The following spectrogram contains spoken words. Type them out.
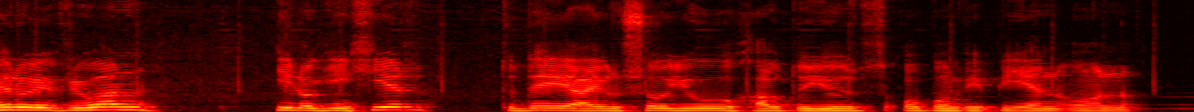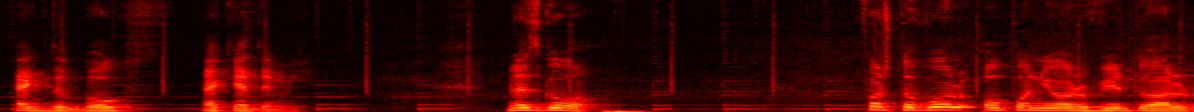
Hello everyone, Keylogin here. Today I will show you how to use OpenVPN on Hack the Box Academy. Let's go on. First of all, open your virtual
